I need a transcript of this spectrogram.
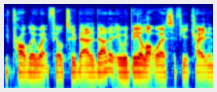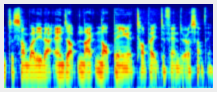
you probably won't feel too bad about it. It would be a lot worse if you trade him to somebody that ends up like not being a top eight defender or something.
